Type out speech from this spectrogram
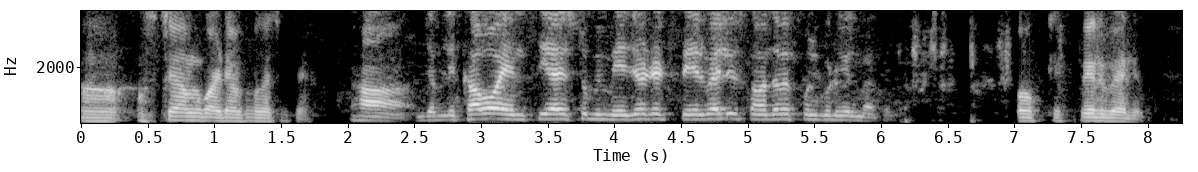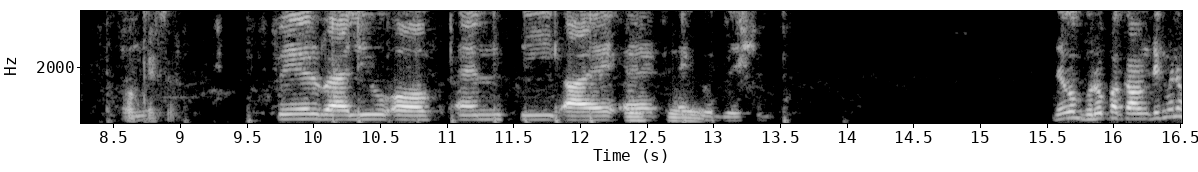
उससे हम लोग आइडिया कर सकते हैं। हाँ जब लिखा हुआ NCI is to be measured at fair value इसका मतलब है full goodwill method okay fair value okay sir value of NCI at NCI. acquisition. देखो ग्रुप अकाउंटिंग में ना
